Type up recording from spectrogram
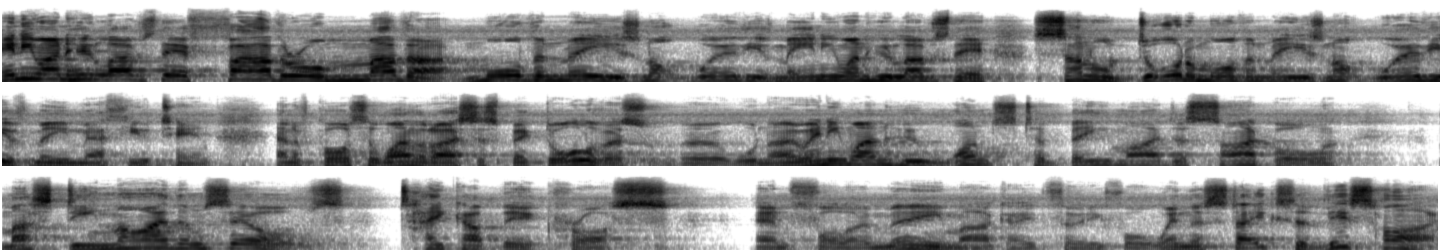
Anyone who loves their father or mother more than me is not worthy of me. Anyone who loves their son or daughter more than me is not worthy of me, Matthew 10. And of course, the one that I suspect all of us uh, will know anyone who wants to be my disciple must deny themselves, take up their cross, and follow me, Mark 8:34. When the stakes are this high,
